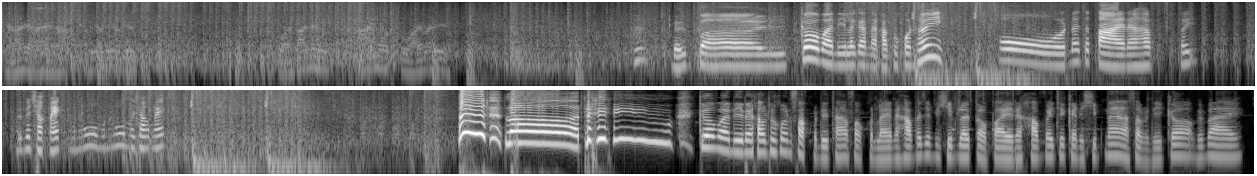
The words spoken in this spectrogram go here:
เห็นแล้วเห็นแล้วเห็นแล้วเดี๋ยวเดี๋ยวเดี๋ยวสวยตายหนึ่งตายหมดสวยมาดิ บายบายก็ประมาณนี้แล้วกันนะครับทุกคนเฮ้ยโอ้น่าจะตายนะครับเฮ้ยไม่เป็นชักแม็กมันงูมันงูมันชักแม็กรอดก็มานี้นะครับ ทุกคนฝากกดติดตามฝากกดไลค์นะครับว่าจะมีคลิปอะไรต่อไปนะครับไว้เจอกันในคลิปหน้าสำหรับวันนี้ก็บ๊ายบาย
